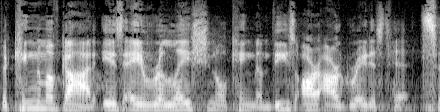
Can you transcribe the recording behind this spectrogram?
The kingdom of God is a relational kingdom. These are our greatest hits.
